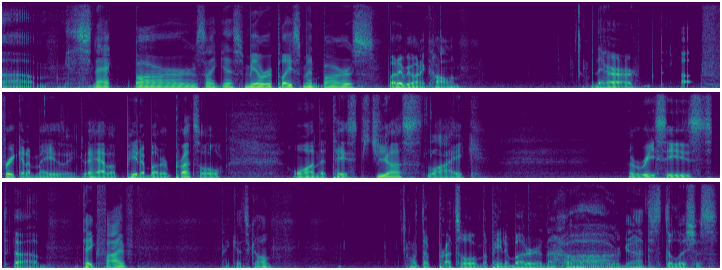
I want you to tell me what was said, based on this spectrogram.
um, snack bars, I guess, meal replacement bars, whatever you want to call them. They are uh, freaking amazing. They have a peanut butter pretzel one that tastes just like the Reese's um, Take Five, I think it's called, with the pretzel and the peanut butter and the oh god, it's delicious.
